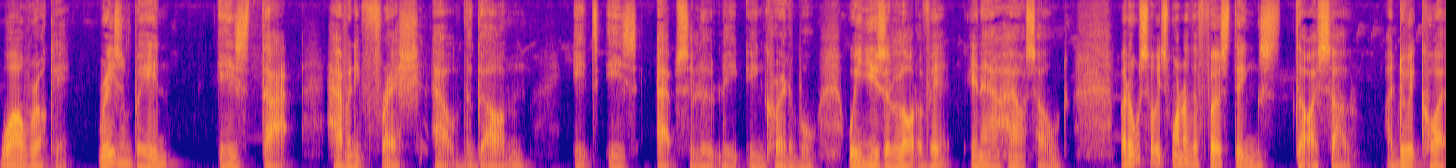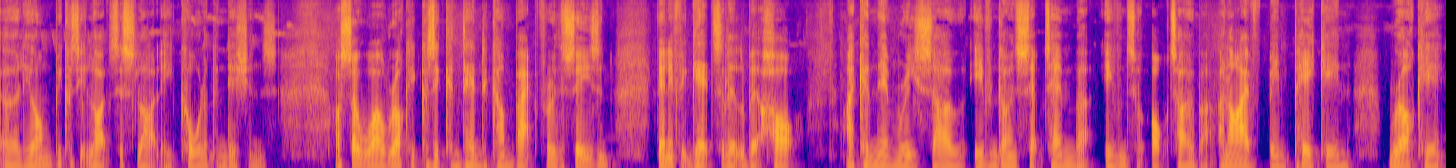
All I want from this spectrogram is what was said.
wild rocket. Reason being is that having it fresh out of the garden, it is absolutely incredible. We use a lot of it in our household, but also it's one of the first things that I sow. I do it quite early on because it likes the slightly cooler conditions. I sow wild rocket because it can tend to come back through the season. Then if it gets a little bit hot, I can then re-sow, even go in September, even to October. And I've been picking rocket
